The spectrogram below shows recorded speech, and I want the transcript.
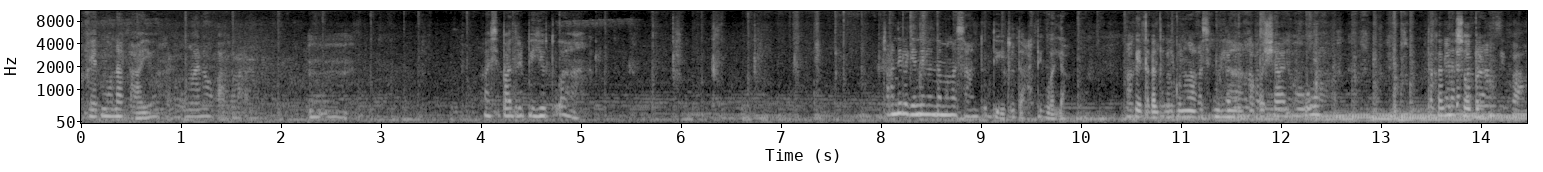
Akit muna tayo. Ano nga no, para Mm-mm. Ay, si Padre Pio to ah. Tsaka nilagyan nila ng mga santo dito. Dati wala. Bakit? Tagal-tagal ko na nga kasi hindi nakakapasyal. Oo. Tagal na sobrang. Pao.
